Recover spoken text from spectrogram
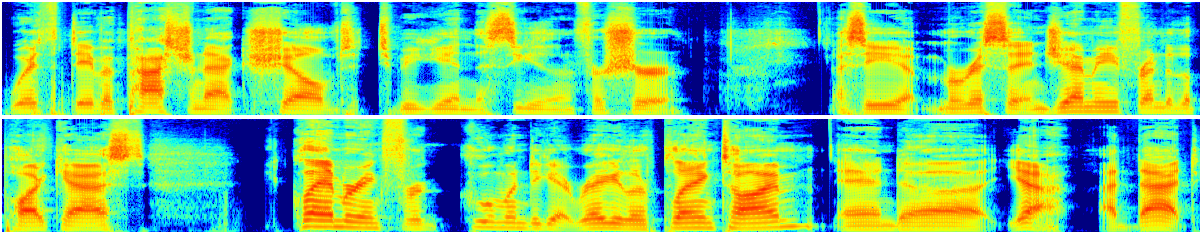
with David Pastrnak shelved to begin the season for sure. I see Marissa and Jemmy, friend of the podcast, clamoring for Kuhlman to get regular playing time. And uh, yeah, at that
